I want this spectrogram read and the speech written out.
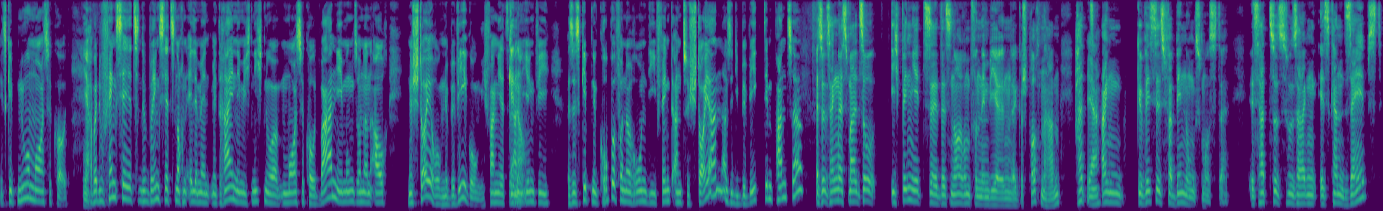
Es gibt nur Morse-Code. Ja. Aber du fängst ja jetzt, du bringst jetzt noch ein Element mit rein, nämlich nicht nur Morse-Code-Wahrnehmung, sondern auch eine Steuerung, eine Bewegung. Ich fange jetzt genau. an irgendwie, also es gibt eine Gruppe von Neuronen, die fängt an zu steuern, also die bewegt den Panzer. Also sagen wir es mal so, ich bin jetzt äh, das Neuron, von dem wir äh, gesprochen haben, hat ja. ein gewisses Verbindungsmuster. Es hat sozusagen, es kann selbst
